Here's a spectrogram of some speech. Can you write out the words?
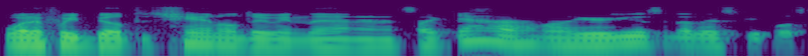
what if we built a channel doing that? And it's like yeah well you're using other people's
